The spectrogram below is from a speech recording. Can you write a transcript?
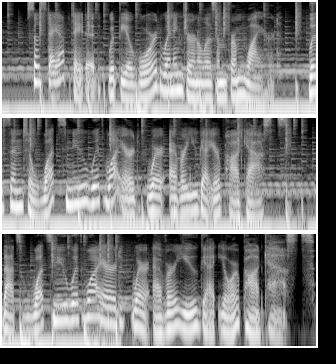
So stay updated with the award winning journalism from Wired. Listen to What's New with Wired wherever you get your podcasts. That's What's New with Wired wherever you get your podcasts.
